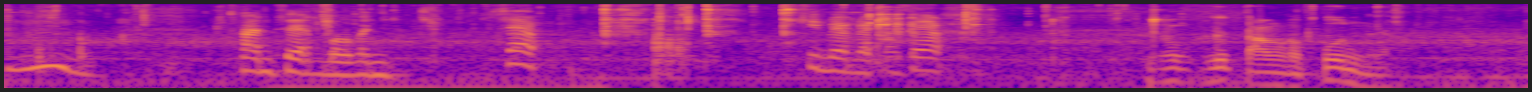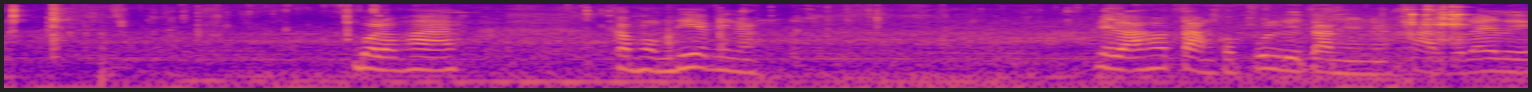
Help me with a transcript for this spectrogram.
อืม พันแสบบ่บัดนี้แซ่บกินแบบไหนก็แซ่บนั่นคือตำกับปุ้นนะบัวละพากับหอมเทียบนี่นะเวลาเขาตำกับปุ้นหรือตำเนี่ยนะขาดบ่ได้เลย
